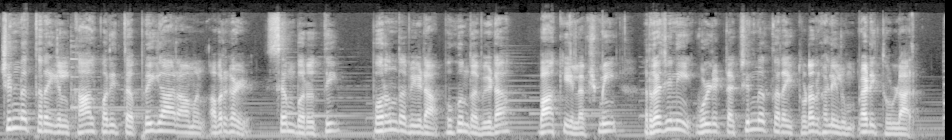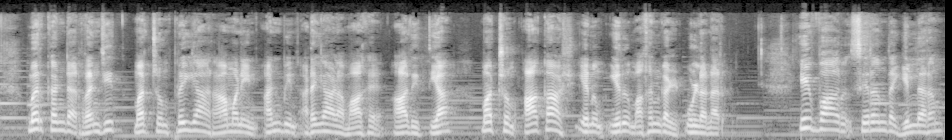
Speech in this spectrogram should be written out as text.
சின்ன திரையில் கால் பதித்த பிரியாராமன் அவர்கள் செம்பருத்தி பொறந்த வீடா புகுந்த வீடா பாக்கியலட்சுமி ரஜினி உள்ளிட்ட சின்னத்திரை தொடர்களிலும் நடித்துள்ளார். மேற்கண்ட ரஞ்சித் மற்றும் பிரியா ராமனின் அன்பின் அடையாளமாக ஆதித்யா மற்றும் ஆகாஷ் எனும் இரு மகன்கள் உள்ளனர். இவ்வாறு சிறந்த இல்லறம்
